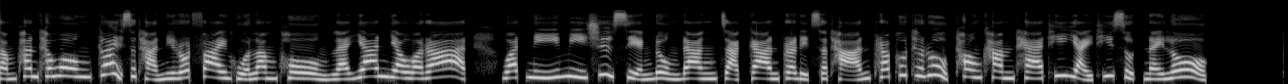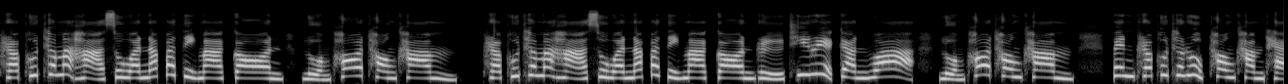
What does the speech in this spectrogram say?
สัมพันธวงศ์ใกล้สถานีรถไฟหัวลำโพง และย่านเยาวราช วัดนี้มีชื่อเสียงโด่งดังจากการประดิษฐานพระพุทธรูปทองคำแท้ที่ใหญ่ที่สุดในโลกพระพุทธมหาสุวรรณปฏิมากร หลวงพ่อทองคำ พระพุทธมหาสุวรรณปฏิมากรหรือที่เรียกกันว่า หลวงพ่อทองคำเป็นพระพุทธรูปทองคำแท้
